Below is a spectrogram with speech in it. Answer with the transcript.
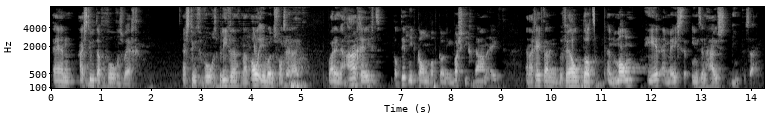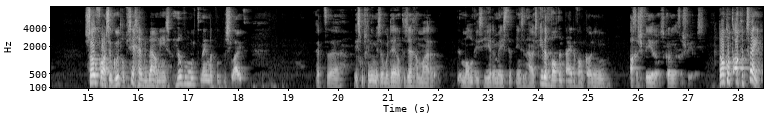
En hij stuurt haar vervolgens weg. Hij stuurt vervolgens brieven naar alle inwoners van zijn rijk. Waarin hij aangeeft dat dit niet kan wat koning Vashti gedaan heeft. En hij geeft daarin het bevel dat een man heer en meester in zijn huis dient te zijn. So far so good. Op zich heb ik daar niet eens heel veel moeite mee met het besluit. Het uh, is misschien niet meer zo modern om te zeggen, maar de man is heer en meester in zijn huis. In ieder geval ten tijde van koning Ahasveros. Koning. Dan komt acte 2.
